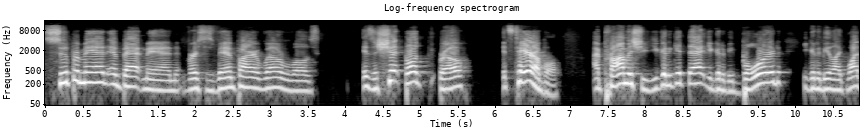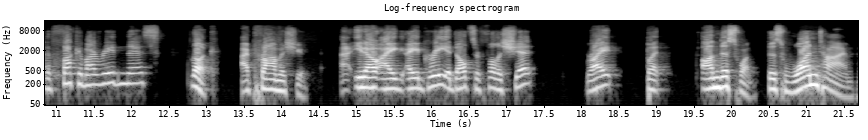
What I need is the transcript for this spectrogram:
Superman and Batman versus Vampire Werewolves is a shit book, bro. It's terrible. I promise you, you're gonna get that. You're gonna be bored. You're gonna be like, "Why the fuck am I reading this?" Look, I promise you. Uh, you know, I I agree. Adults are full of shit, right? But on this one, this one time,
